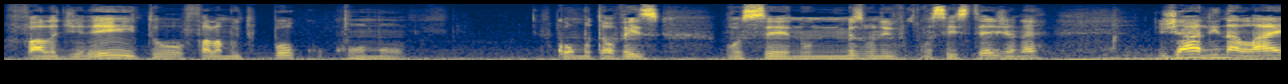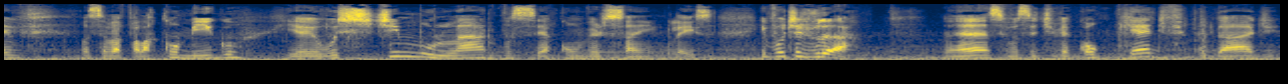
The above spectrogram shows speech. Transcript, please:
fala direito, ou fala muito pouco, como, como talvez você, no mesmo nível que você esteja, né? Já ali na live, você vai falar comigo e eu vou estimular você a conversar em inglês e vou te ajudar. Né? Se você tiver qualquer dificuldade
